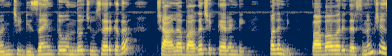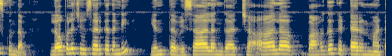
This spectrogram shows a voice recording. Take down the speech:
మంచి డిజైన్తో ఉందో చూశారు కదా? చాలా బాగా చెక్కారండి. పదండి బాబావారి దర్శనం చేసుకుందాం. లోపల చూశారు కదండి? ఎంత విశాలంగా చాలా బాగా కట్టారనమాట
